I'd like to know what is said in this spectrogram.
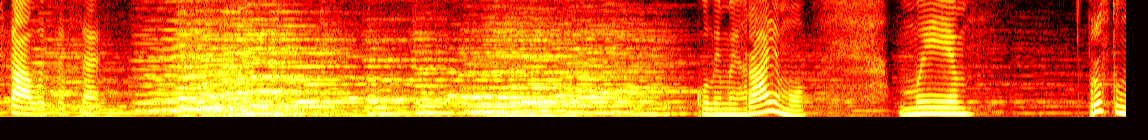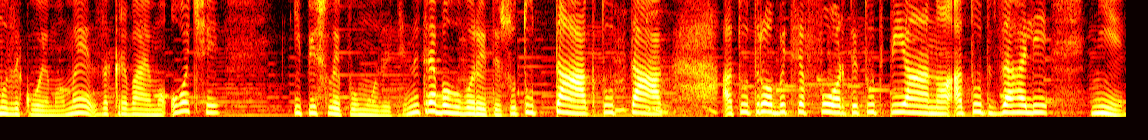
сталося все. Коли ми граємо, ми просто музикуємо. Ми закриваємо очі і пішли по музиці. Не треба говорити, що тут так, тут так, а тут робиться форте, тут піано, а тут взагалі ні.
